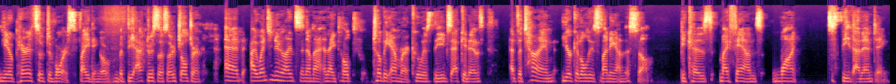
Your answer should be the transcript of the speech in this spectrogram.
you know parents of divorce fighting over with the actors as their children. And I went to New Line Cinema and I told Toby Emmerich, who was the executive at the time, "You're going to lose money on this film because my fans want to see that ending."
